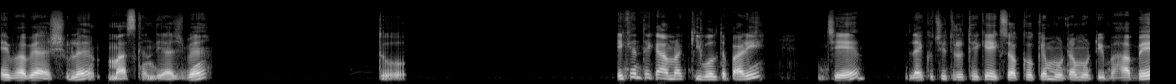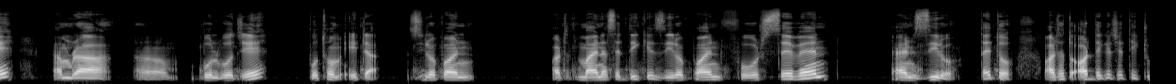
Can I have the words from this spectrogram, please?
এভাবে আসলে মাঝখান দিয়ে আসবে। তো এখান থেকে আমরা কি বলতে পারি? যে লেখচিত্র থেকে এক্স অক্ষকে মোটামুটিভাবে আমরা বলব যে প্রথম এটা জিরো পয়েন্ট অর্থাৎ মাইনাসের দিকে zero point four seven and zero তাই তো? অর্থাৎ অর্ধেকের সাথে একটু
